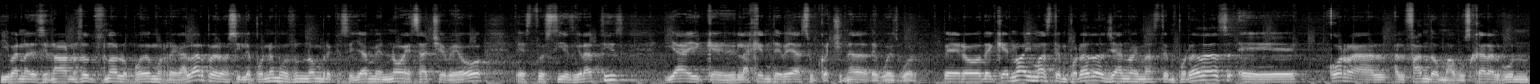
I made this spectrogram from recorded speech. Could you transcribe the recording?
y van a decir, no, nosotros no lo podemos regalar, pero si le ponemos un nombre que se llame no es HBO, esto sí es gratis, y hay que la gente vea su cochinada de Westworld. Pero de que no hay más temporadas, ya no hay más temporadas, eh, corra al fandom a buscar algún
